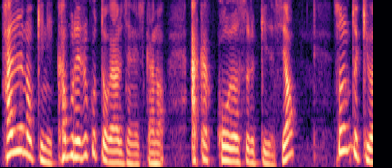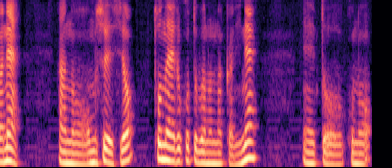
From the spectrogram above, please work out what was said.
ハゼの木にかぶれることがあるじゃないですか。あの赤く紅葉する木ですよ。その時はねあの面白いですよ。唱える言葉の中にねえっ、ー、とこの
